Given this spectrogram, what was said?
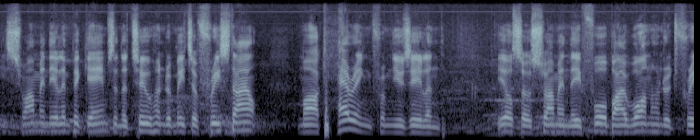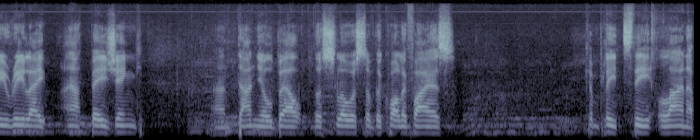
He swam in the Olympic Games in the 200-meter freestyle. Mark Herring from New Zealand. He also swam in the 4x100 free relay at Beijing. And Daniel Bell, the slowest of the qualifiers, completes the lineup.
